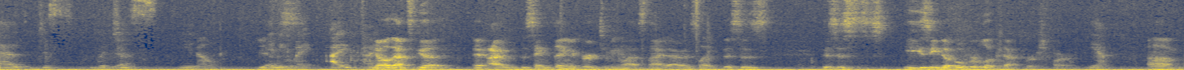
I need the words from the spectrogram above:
as, just, which Yeah. is, you know, Yes. anyway, I, I. No, that's good. I, the same thing occurred to me last night. I was like, this is, this is easy to overlook that first part. Yeah, Um,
